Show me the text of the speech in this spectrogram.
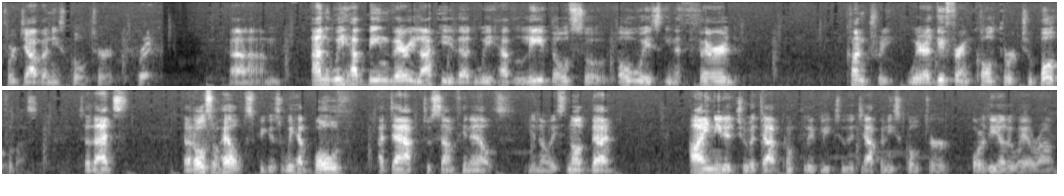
for Japanese culture, Right. um, and we have been very lucky that we have lived also always in a third country. We're a different culture to both of us, so that's that also helps because we have both adapt to something else. You know, it's not that I needed to adapt completely to the Japanese culture or the other way around.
